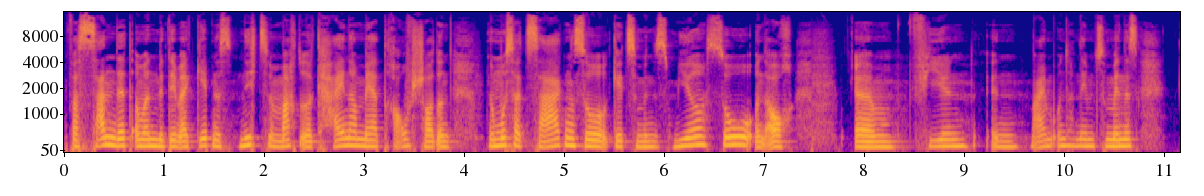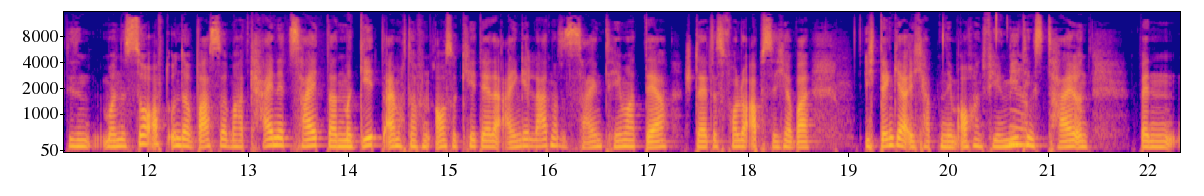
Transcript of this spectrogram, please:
versandet und man mit dem Ergebnis nichts mehr macht oder keiner mehr draufschaut. Und man muss halt sagen, so geht zumindest mir so und auch ähm, vielen in meinem Unternehmen zumindest, sind, man ist so oft unter Wasser, man hat keine Zeit, dann man geht einfach davon aus, okay, der, der eingeladen hat, ist sein Thema, der stellt das Follow-up sicher, weil ich denke ja, ich habe neben auch an vielen Meetings ja. teil und wenn,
